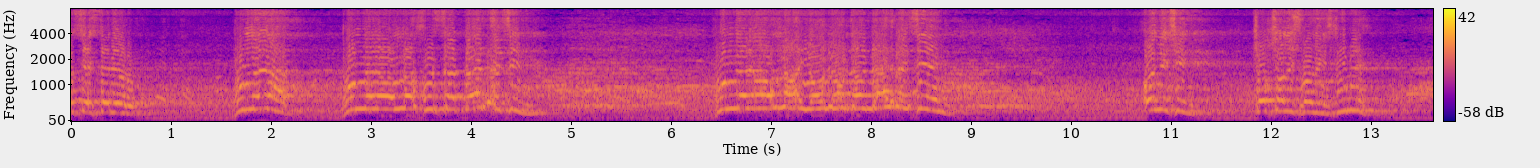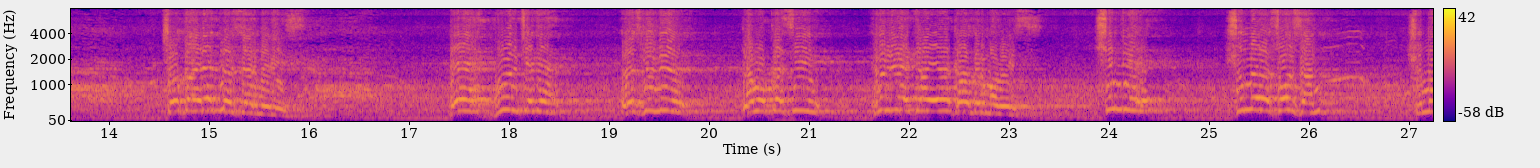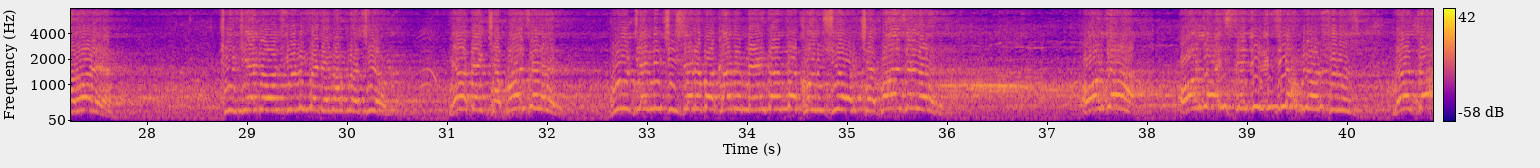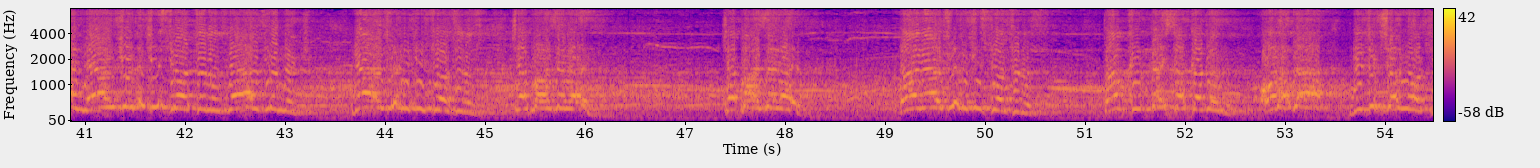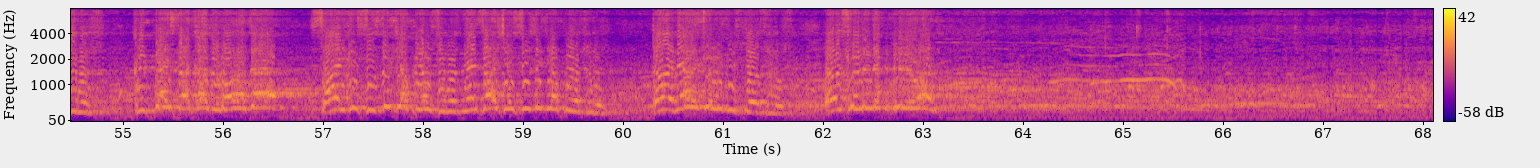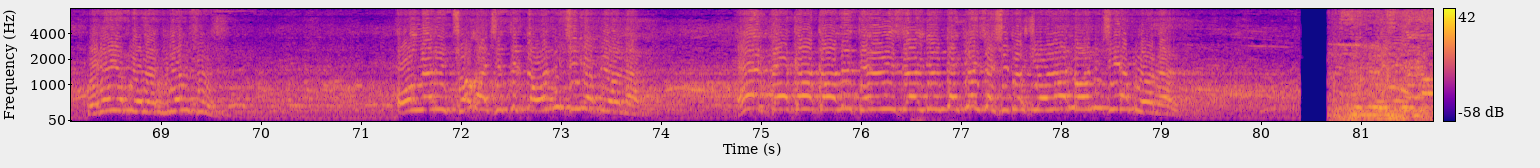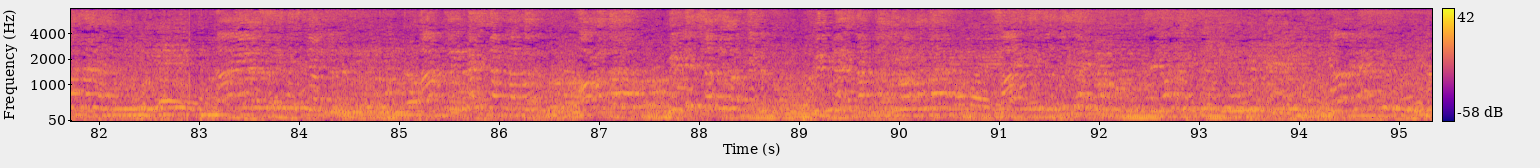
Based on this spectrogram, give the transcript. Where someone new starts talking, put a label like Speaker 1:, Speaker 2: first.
Speaker 1: buradan sesleniyorum. Bunlara, bunlara Allah fırsat vermesin. Bunlara Allah yol yordan vermesin. Onun için çok çalışmalıyız değil mi? Çok gayret göstermeliyiz. Ve bu ülkede özgürlüğü, demokrasi, hürriyeti ayağa kaldırmalıyız. Şimdi şunlara sorsan, şunlar var ya, Türkiye'de özgürlük ve demokrasi yok. Ya ben kepazeler, bu ülkenin İçişleri Bakanı meydanda konuşuyor, kepazeler. Orada, orada istediğinizi yapıyorsunuz. Lan daha ne özgürlük istiyorsunuz, ne özgürlük? Ne özgürlük istiyorsunuz? Kepazeler. Kepazeler. Daha ne özgürlük istiyorsunuz? Tam 45 dakikadır orada müzik çalıyorsunuz. 45 dakikadır orada saygısızlık yapıyorsunuz, nezaketsizlik yapıyorsunuz. Daha ne özgürlük istiyorsunuz? Özgürlüğün biri var. Neden yapıyorlar biliyor musunuz? Onları çok acıttık da onun için yapıyorlar. Her PKK'lı terörist öldüğünde gözyaşı döküyorlar ve onun için yapıyorlar.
